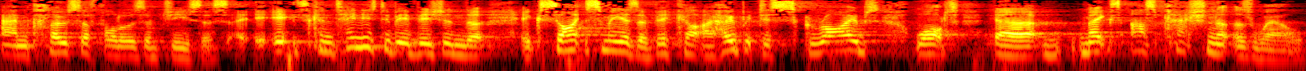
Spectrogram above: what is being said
and closer followers of Jesus. It continues to be a vision that excites me as a vicar. I hope it describes what uh, makes us passionate as well.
